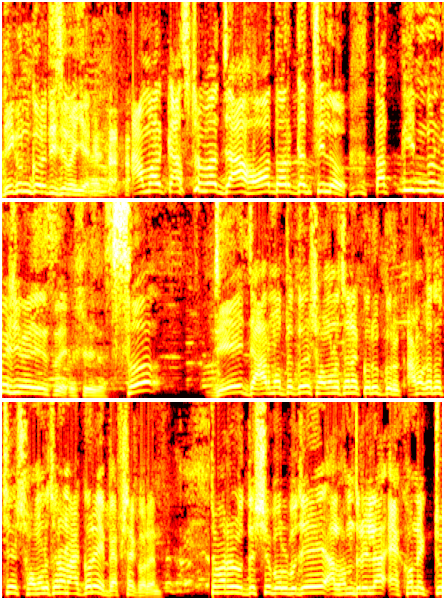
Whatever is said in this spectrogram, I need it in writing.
দ্বিগুণ করে দিছে ভাইয়া। আমার কাস্টমার যা হওয়া দরকার ছিল তার তিন গুণ বেশি হয়ে গেছে। বেশি হয়ে গেছে। সো যে যার মতো করে সমালোচনা করুক করুক। আমার কথা হচ্ছে সমালোচনা না করে ব্যবসা করেন। তোমার উদ্দেশ্যে বলব যে আলহামদুলিল্লাহ এখন একটু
